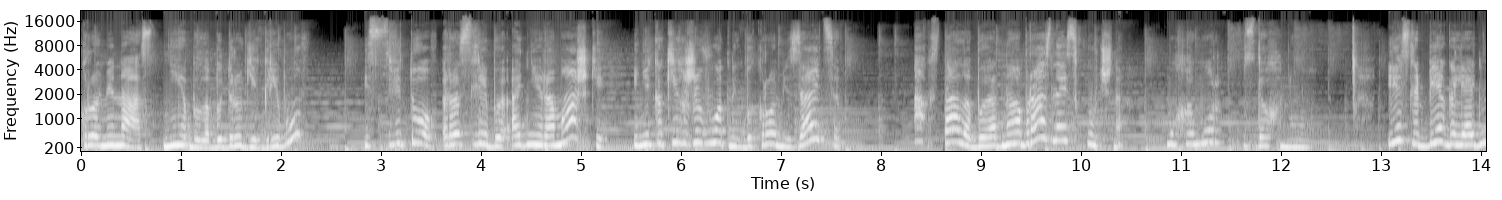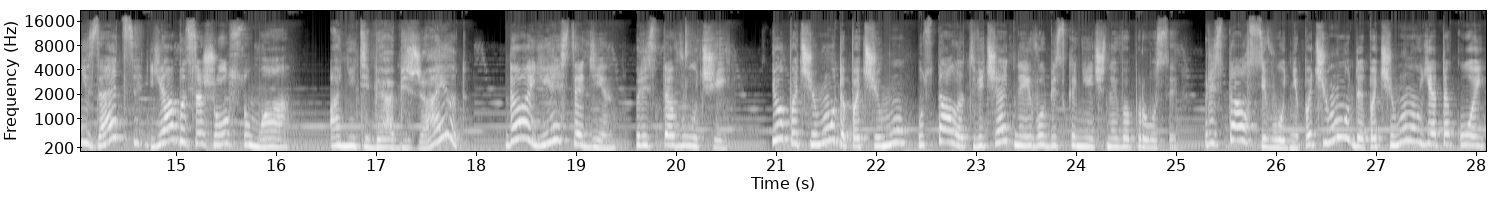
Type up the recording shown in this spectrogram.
кроме нас, не было бы других грибов, из цветов росли бы одни ромашки и никаких животных бы, кроме зайцев, как стало бы однообразно и скучно. Мухомор вздохнул. Если бегали одни зайцы, я бы сошел с ума. Они тебя обижают? Да, есть один, приставучий. Все почему да почему, устал отвечать на его бесконечные вопросы. Пристал сегодня, почему да почему я такой,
